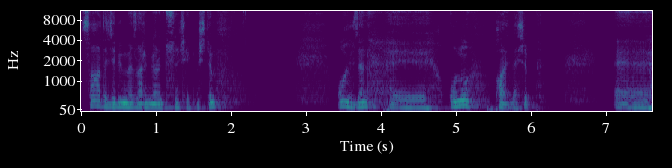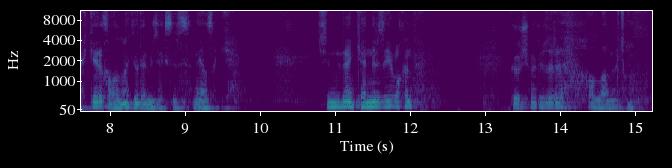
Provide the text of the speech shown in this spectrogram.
Sadece bir mezarın görüntüsünü çekmiştim. O yüzden eee, onu paylaşıp eee, geri kalanını göremeyeceksiniz ne yazık ki. Şimdiden kendinize iyi bakın. Görüşmek üzere. Allah'a emanet olun.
